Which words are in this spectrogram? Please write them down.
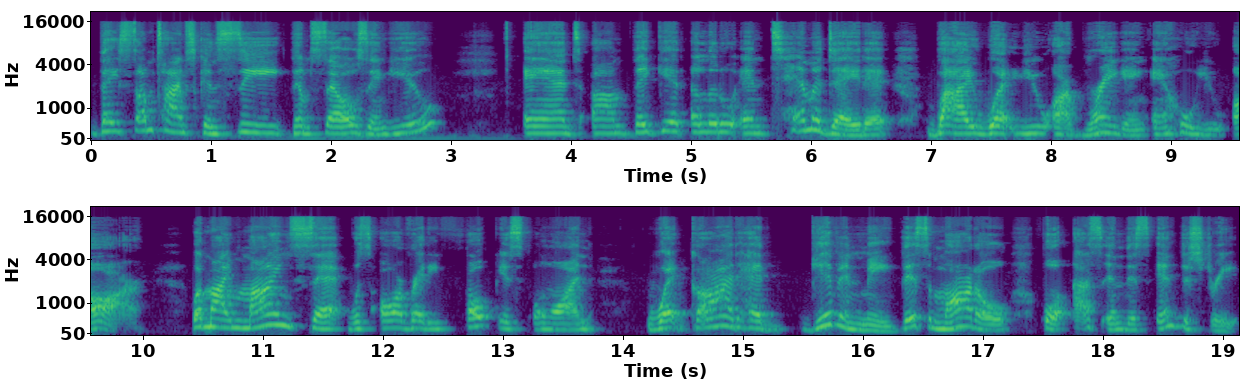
they sometimes can see themselves in you and um, they get a little intimidated by what you are bringing and who you are. But my mindset was already focused on what God had given me, this model for us in this industry.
